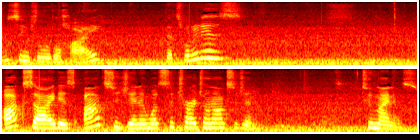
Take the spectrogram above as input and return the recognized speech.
That seems a little high. That's what it is. Oxide is oxygen, and what's the charge on oxygen? 2 minus.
